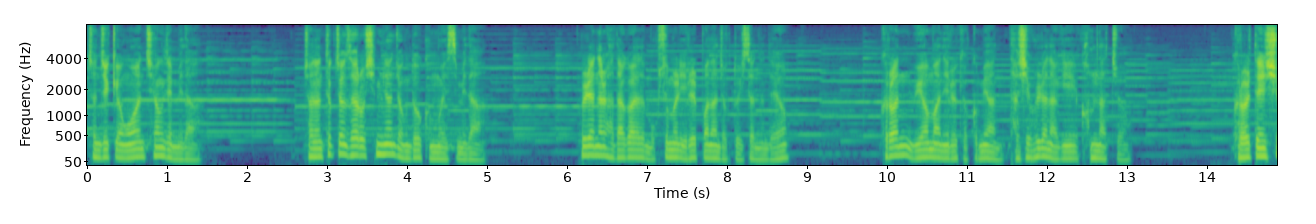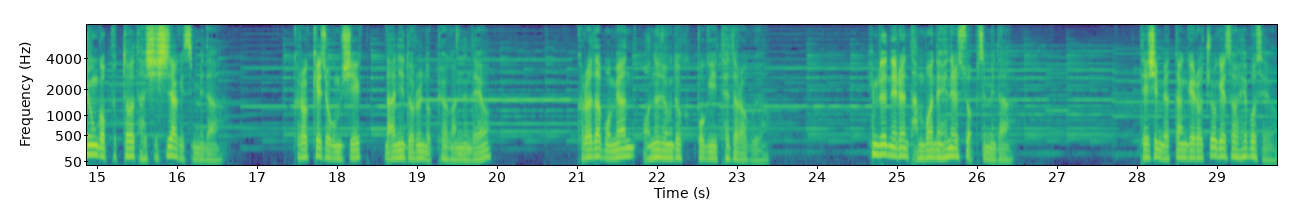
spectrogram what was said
전직 경호원 최영재입니다. 저는 특전사로 10년 정도 근무했습니다. 훈련을 하다가 목숨을 잃을 뻔한 적도 있었는데요. 그런 위험한 일을 겪으면 다시 훈련하기 겁났죠. 그럴 땐 쉬운 것부터 다시 시작했습니다. 그렇게 조금씩 난이도를 높여갔는데요. 그러다 보면 어느 정도 극복이 되더라고요. 힘든 일은 단번에 해낼 수 없습니다. 대신 몇 단계로 쪼개서 해보세요.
